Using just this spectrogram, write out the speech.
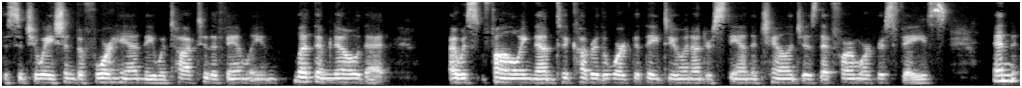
the situation beforehand. They would talk to the family and let them know that I was following them to cover the work that they do and understand the challenges that farm workers face. And,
